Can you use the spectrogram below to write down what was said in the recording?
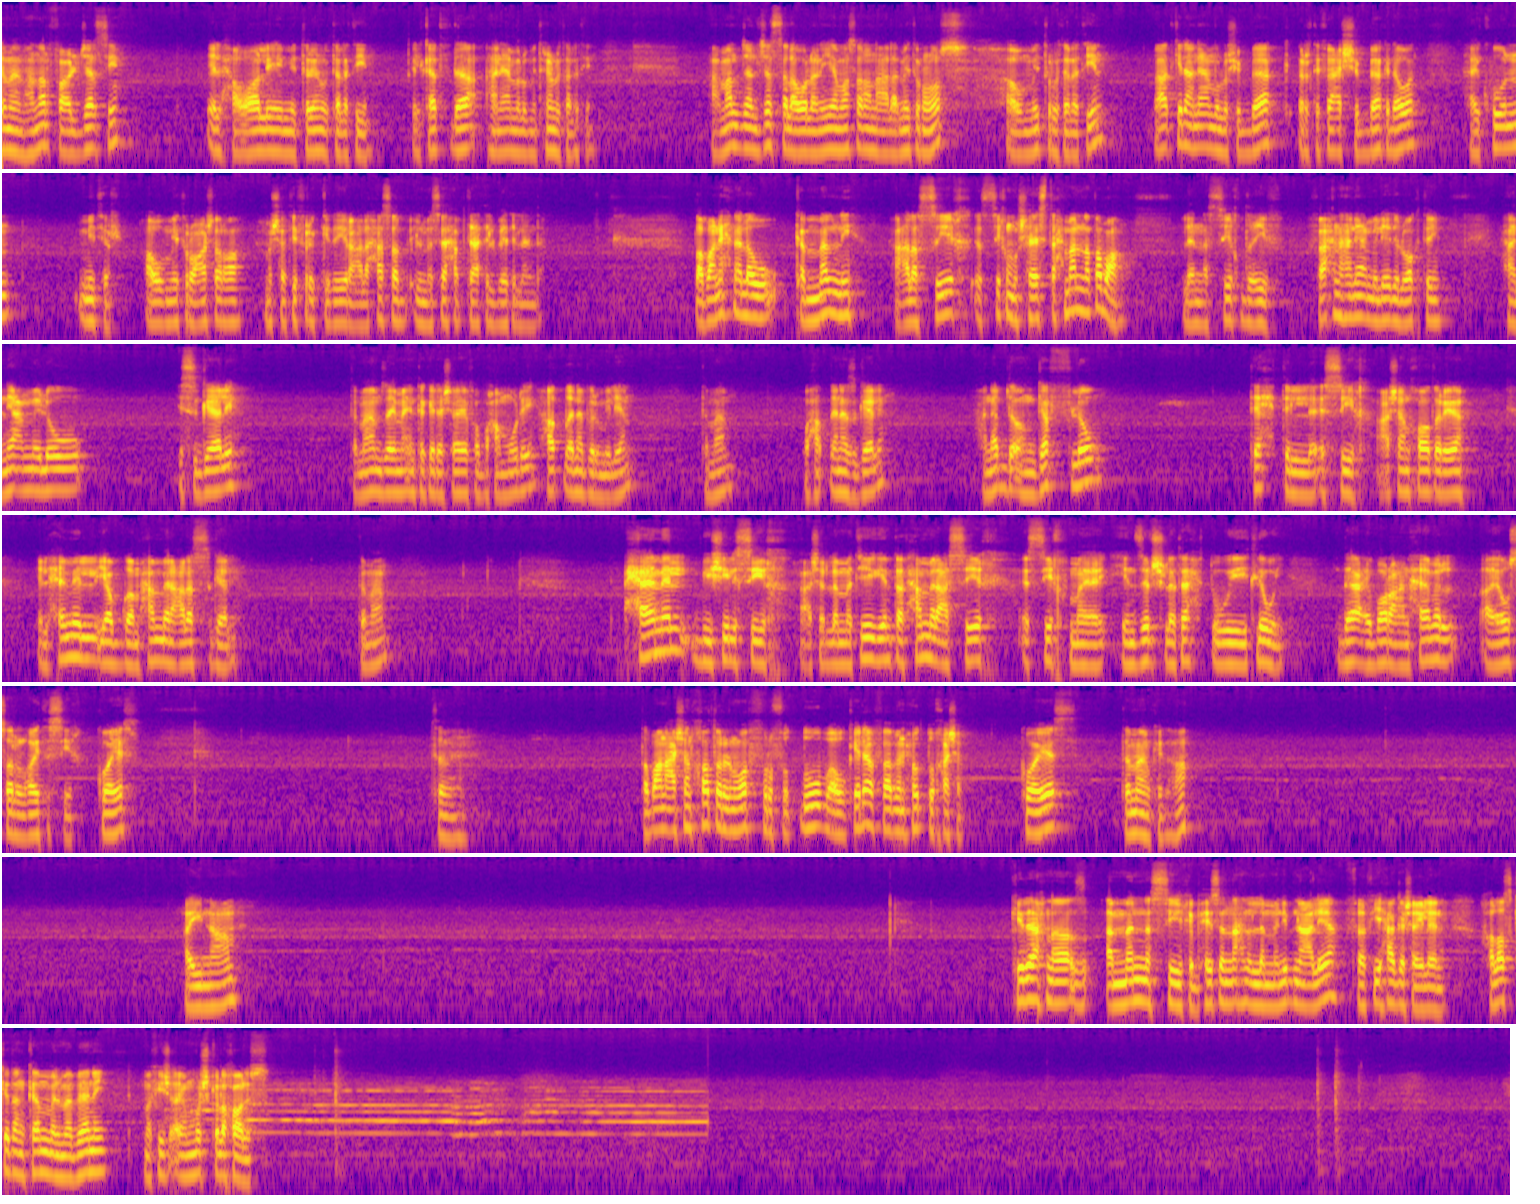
تمام هنرفع الجرسي الحوالي مترين وتلاتين. الكتف ده هنعمله مترين وتلاتين. عملنا الجلسة الأولانية مثلا على متر ونص أو متر وتلاتين. بعد كده هنعمله شباك ارتفاع الشباك دوت هيكون متر أو متر وعشرة. مش هتفرق كتير على حسب المساحة بتاعة البيت اللي عندك. طبعا إحنا لو كملني على السيخ السيخ مش هيستحملنا طبعا لأن السيخ ضعيف. فإحنا هنعمل إيه دلوقتي؟ هنعمله إسجالي. تمام؟ زي ما أنت كده شايف أبو حمودي. حطينا برميلين. تمام؟ وحطينا سجالي هنبدأ نقفله تحت ال- السيخ عشان خاطر إيه؟ الحمل يبقى محمل على السجالي تمام؟ حامل بيشيل السيخ. عشان لما تيجي أنت تحمل على السيخ السيخ ما ينزلش لتحت ويتلوي. ده عبارة عن حامل هيوصل لغاية السيخ كويس؟ تمام. طبعا عشان خاطر نوفر في الطوب أو كده فبنحطه خشب. كويس؟ تمام كده ها؟ أي نعم. كده إحنا أمنا السيخ بحيث إن إحنا لما نبني عليها ففي حاجة شايلاني. خلاص كده نكمل مباني مفيش أي مشكلة خالص.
